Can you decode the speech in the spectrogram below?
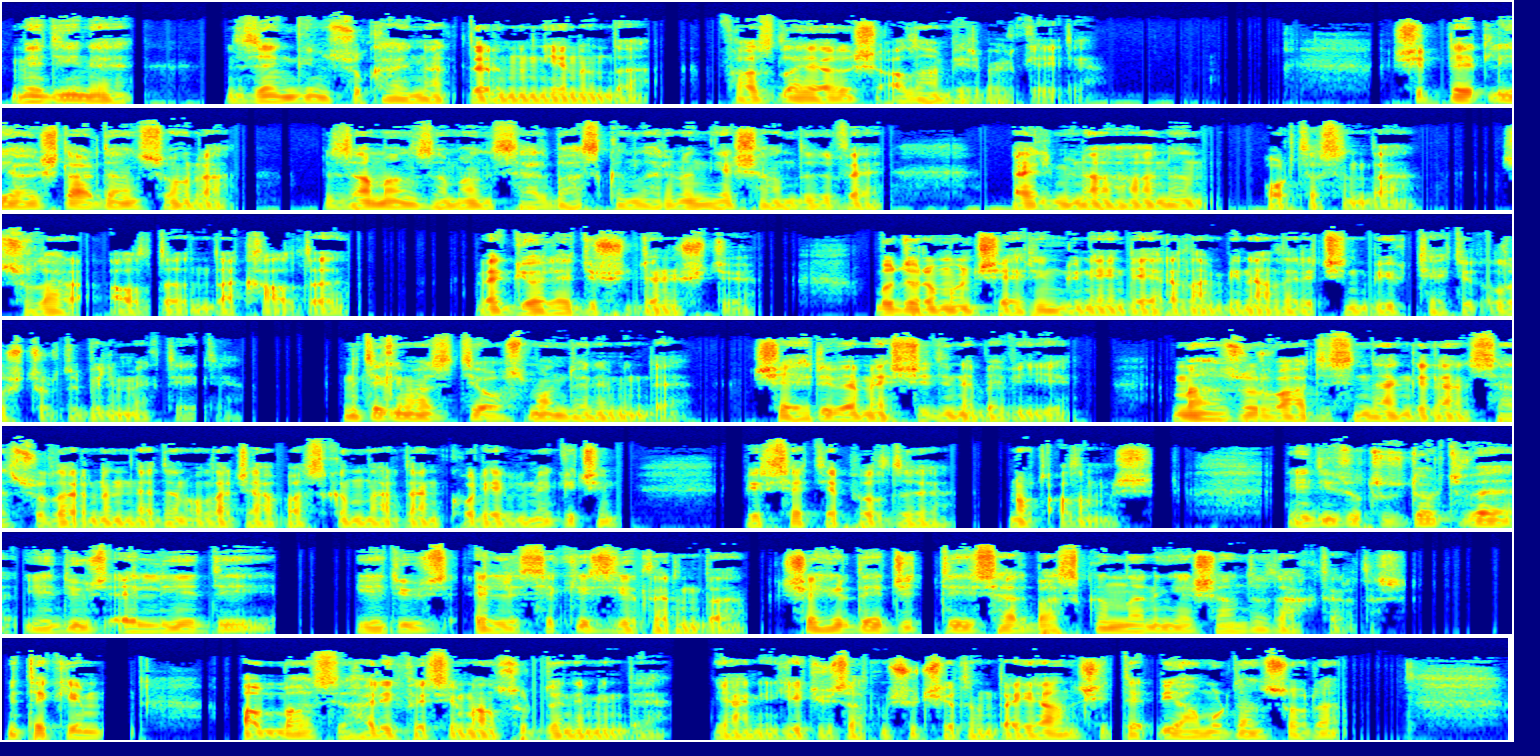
Medine, zengin su kaynaklarının yanında fazla yağış alan bir bölgeydi. Şiddetli yağışlardan sonra zaman zaman sel baskınlarının yaşandığı ve El Münaha'nın ortasında sular aldığında kaldı ve göle düş dönüştü. Bu durumun şehrin güneyinde yer alan binalar için büyük tehdit oluşturduğu bilinmekteydi. Nitekim Hz. Osman döneminde şehri ve Mescid-i Nebevi'yi Mahzur Vadisi'nden gelen sel sularının neden olacağı baskınlardan koruyabilmek için bir set yapıldığı not alınmış. 734 ve 757 758 yıllarında şehirde ciddi sel baskınlarının yaşandığı da aktarılır. Nitekim Abbasi halifesi Mansur döneminde yani 763 yılında yağan şiddetli yağmurdan sonra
